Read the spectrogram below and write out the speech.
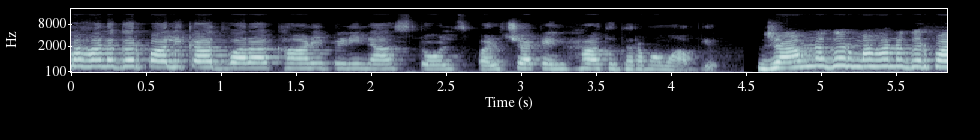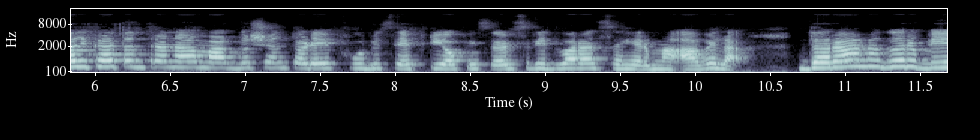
મહાનગરપાલિકા દ્વારા ખાણીપીણીના સ્ટોલ્સ પર ચેકિંગ હાથ ધરવામાં આવ્યું. જામનગર મહાનગરપાલિકા તંત્રના માર્ગદર્શન તળે ફૂડ સેફટી ઓફિસર શ્રી દ્વારા શહેરમાં આવેલા ધરાનગર બે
